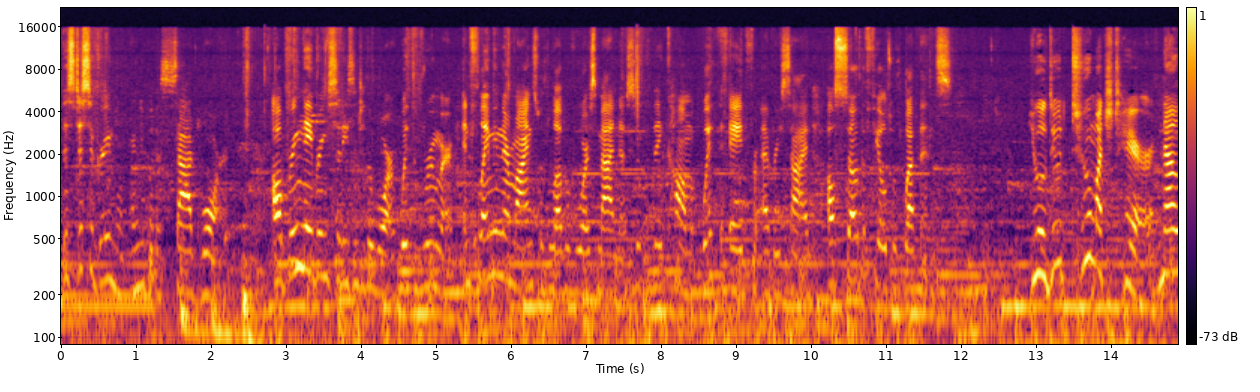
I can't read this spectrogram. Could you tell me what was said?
This disagreement ended with a sad war. I'll bring neighboring cities into the war with rumor, inflaming their minds with love of war's madness, so that they come with aid from every side. I'll sow the fields with weapons. You will do too much terror. Now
